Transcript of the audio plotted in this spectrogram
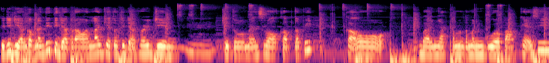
Jadi dianggap nanti tidak perawan lagi atau tidak virgin hmm. gitu loh menstrual cup. Tapi kalau banyak teman-teman gue pakai sih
